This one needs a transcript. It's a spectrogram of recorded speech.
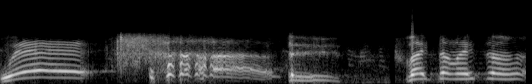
Wee. weiter, weiter.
